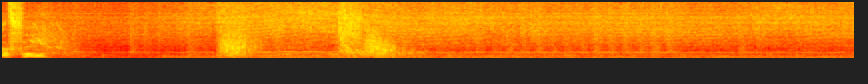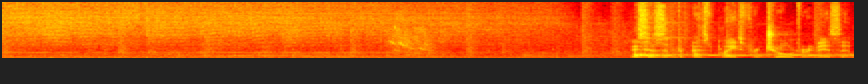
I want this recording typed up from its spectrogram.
Careful! This isn't the best place for children, is it?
